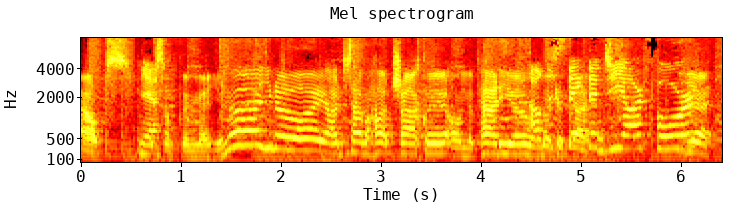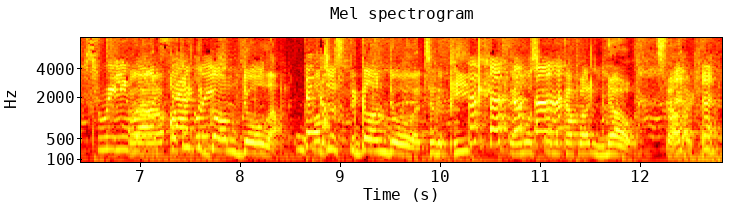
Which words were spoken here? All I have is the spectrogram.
Alps Yeah. or something that you know you know I I'll just have a hot chocolate on the patio I'll look just at take that. the GR4. Yeah. It's really well Uh, I'll take the gondola. The I'll go- just the gondola to the peak, and we'll spend a couple. Of, no, it's not like that.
